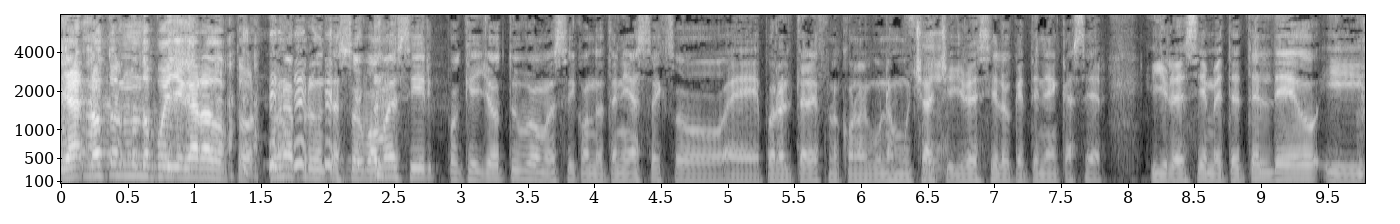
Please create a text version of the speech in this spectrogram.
ya no todo el mundo puede llegar a doctor. Una pregunta, so, vamos a decir, porque yo tuve, vamos a decir, cuando tenía sexo eh, por el teléfono con algunas muchachas, y yo le decía lo que tenían que hacer. Y yo le decía, metete el dedo y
